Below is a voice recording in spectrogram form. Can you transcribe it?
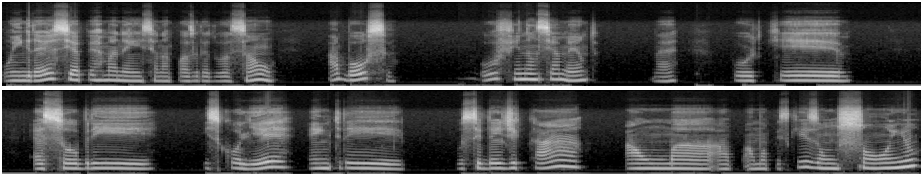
o ingresso e a permanência na pós-graduação, a bolsa, o financiamento, né? Porque é sobre escolher entre você dedicar a uma, a, a uma pesquisa, um sonho,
